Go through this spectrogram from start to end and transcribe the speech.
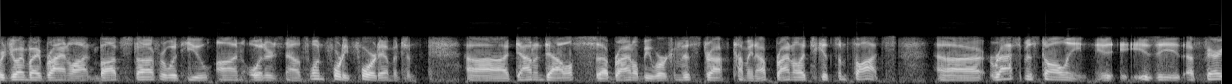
We're joined by Brian Lawton and Bob Stauffer with you on Oilers Now. It's 144 at Edmonton. Uh, down in Dallas, uh, Brian will be working this draft coming up. Brian, I'll let you get some thoughts. Uh, Rasmus Dahlin, is it a, fair,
